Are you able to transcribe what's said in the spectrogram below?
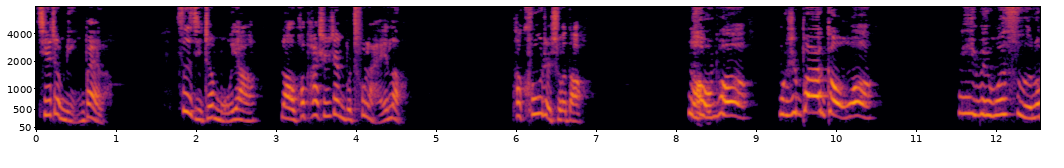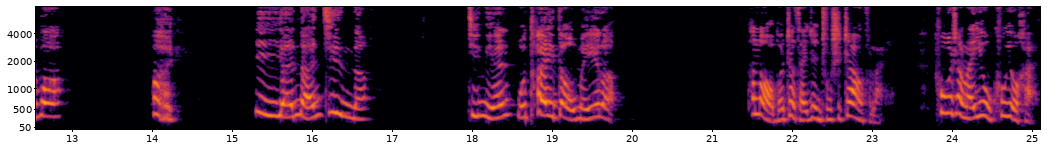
接着明白了，自己这模样，老婆怕是认不出来了。他哭着说道：“老婆，我是八狗啊，你以为我死了吗？哎，一言难尽呐。今年我太倒霉了。”他老婆这才认出是丈夫来，扑上来又哭又喊，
